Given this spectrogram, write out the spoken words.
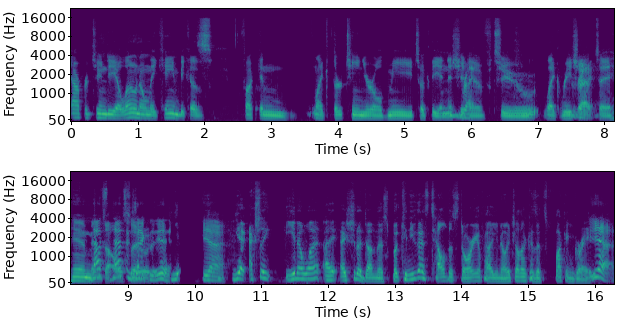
opportunity alone only came because fucking like 13 year old me took the initiative to like reach Right. out to him that's and to that's also exactly it. Yeah. Yeah. Yeah, actually, you know what? I, I should have done this, but can you guys tell the story of how you know each other? Because it's fucking great. Yeah.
